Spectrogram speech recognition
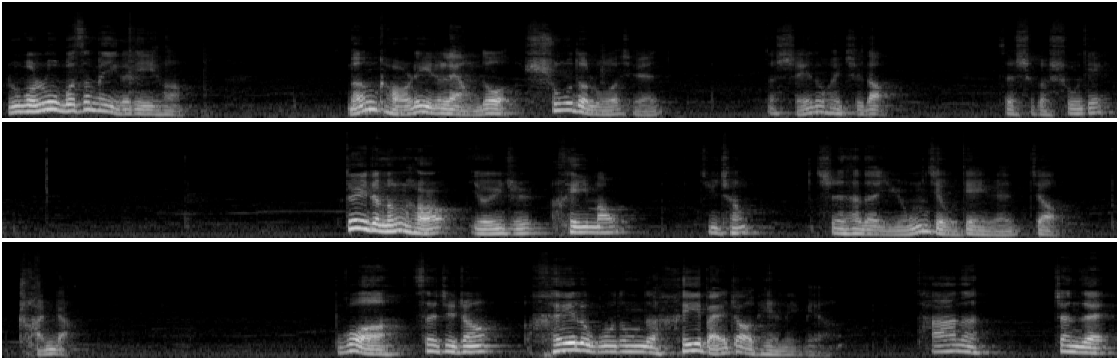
如果路过这么一个地方，门口立着两座书的螺旋，那谁都会知道这是个书店。对着门口有一只黑猫，据称。是他的永久店员，叫船长。不过啊，在这张黑了咕咚的黑白照片里面啊，他呢站在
